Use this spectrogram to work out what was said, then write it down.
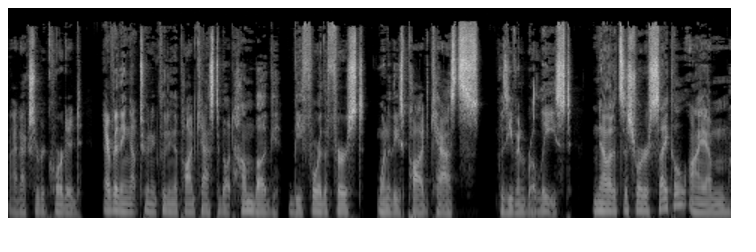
I'd actually recorded everything up to and including the podcast about Humbug before the first one of these podcasts was even released. Now that it's a shorter cycle, I am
